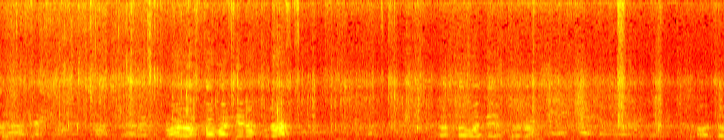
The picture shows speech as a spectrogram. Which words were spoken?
से हाँ रास्ता बंद है ना पूरा। रास्ता बंद है पूरा अच्छा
